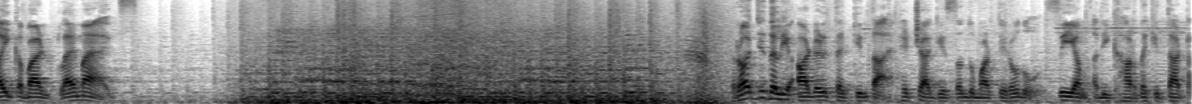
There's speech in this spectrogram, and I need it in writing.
ಹೈಕಮಾಂಡ್ ಕ್ಲೈಮ್ಯಾಕ್ಸ್. ರಾಜ್ಯದಲ್ಲಿ ಆಡಳಿತಕ್ಕಿಂತ ಹೆಚ್ಚಾಗಿ ಸದ್ದು ಮಾಡ್ತಿರೋದು ಸಿಎಂ ಅಧಿಕಾರದ ಕಿತ್ತಾಟ.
